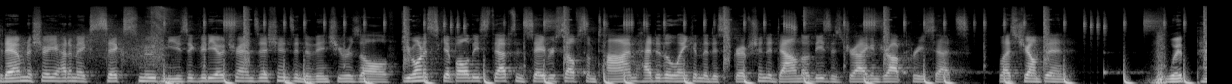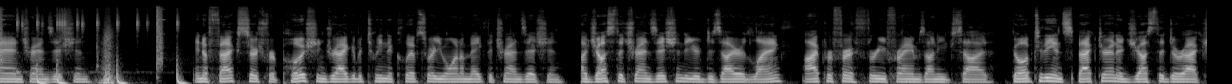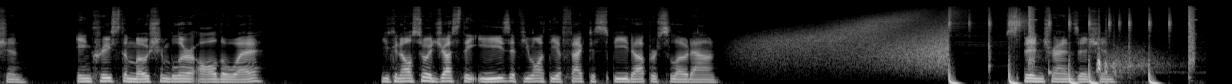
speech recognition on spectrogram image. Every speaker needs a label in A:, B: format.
A: Today I'm going to show you how to make six smooth music video transitions in DaVinci Resolve. If you want to skip all these steps and save yourself some time, head to the link in the description to download these as drag and drop presets. Let's jump in. Whip pan transition. In Effects, search for push and drag it between the clips where you want to make the transition. Adjust the transition to your desired length. I prefer three frames on each side. Go up to the inspector and adjust the direction. Increase the motion blur all the way. You can also adjust the ease if you want the effect to speed up or slow down. Spin transition.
